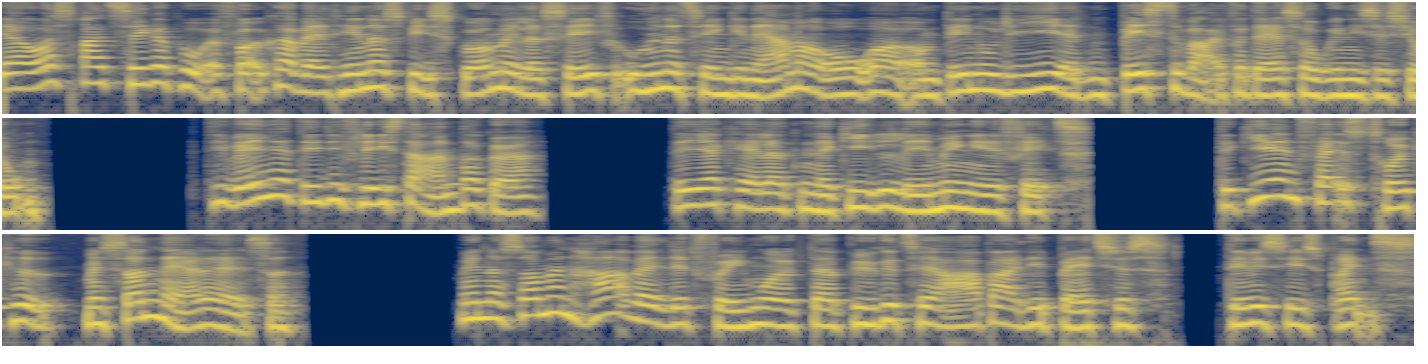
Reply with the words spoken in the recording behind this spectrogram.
Jeg er også ret sikker på, at folk har valgt henholdsvis Scrum eller Safe uden at tænke nærmere over, om det nu lige er den bedste vej for deres organisation. De vælger det, de fleste andre gør. Det jeg kalder den agile lemming-effekt. Det giver en falsk tryghed, men sådan er det altså. Men når så man har valgt et framework, der er bygget til at arbejde i batches, det vil sige sprints,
